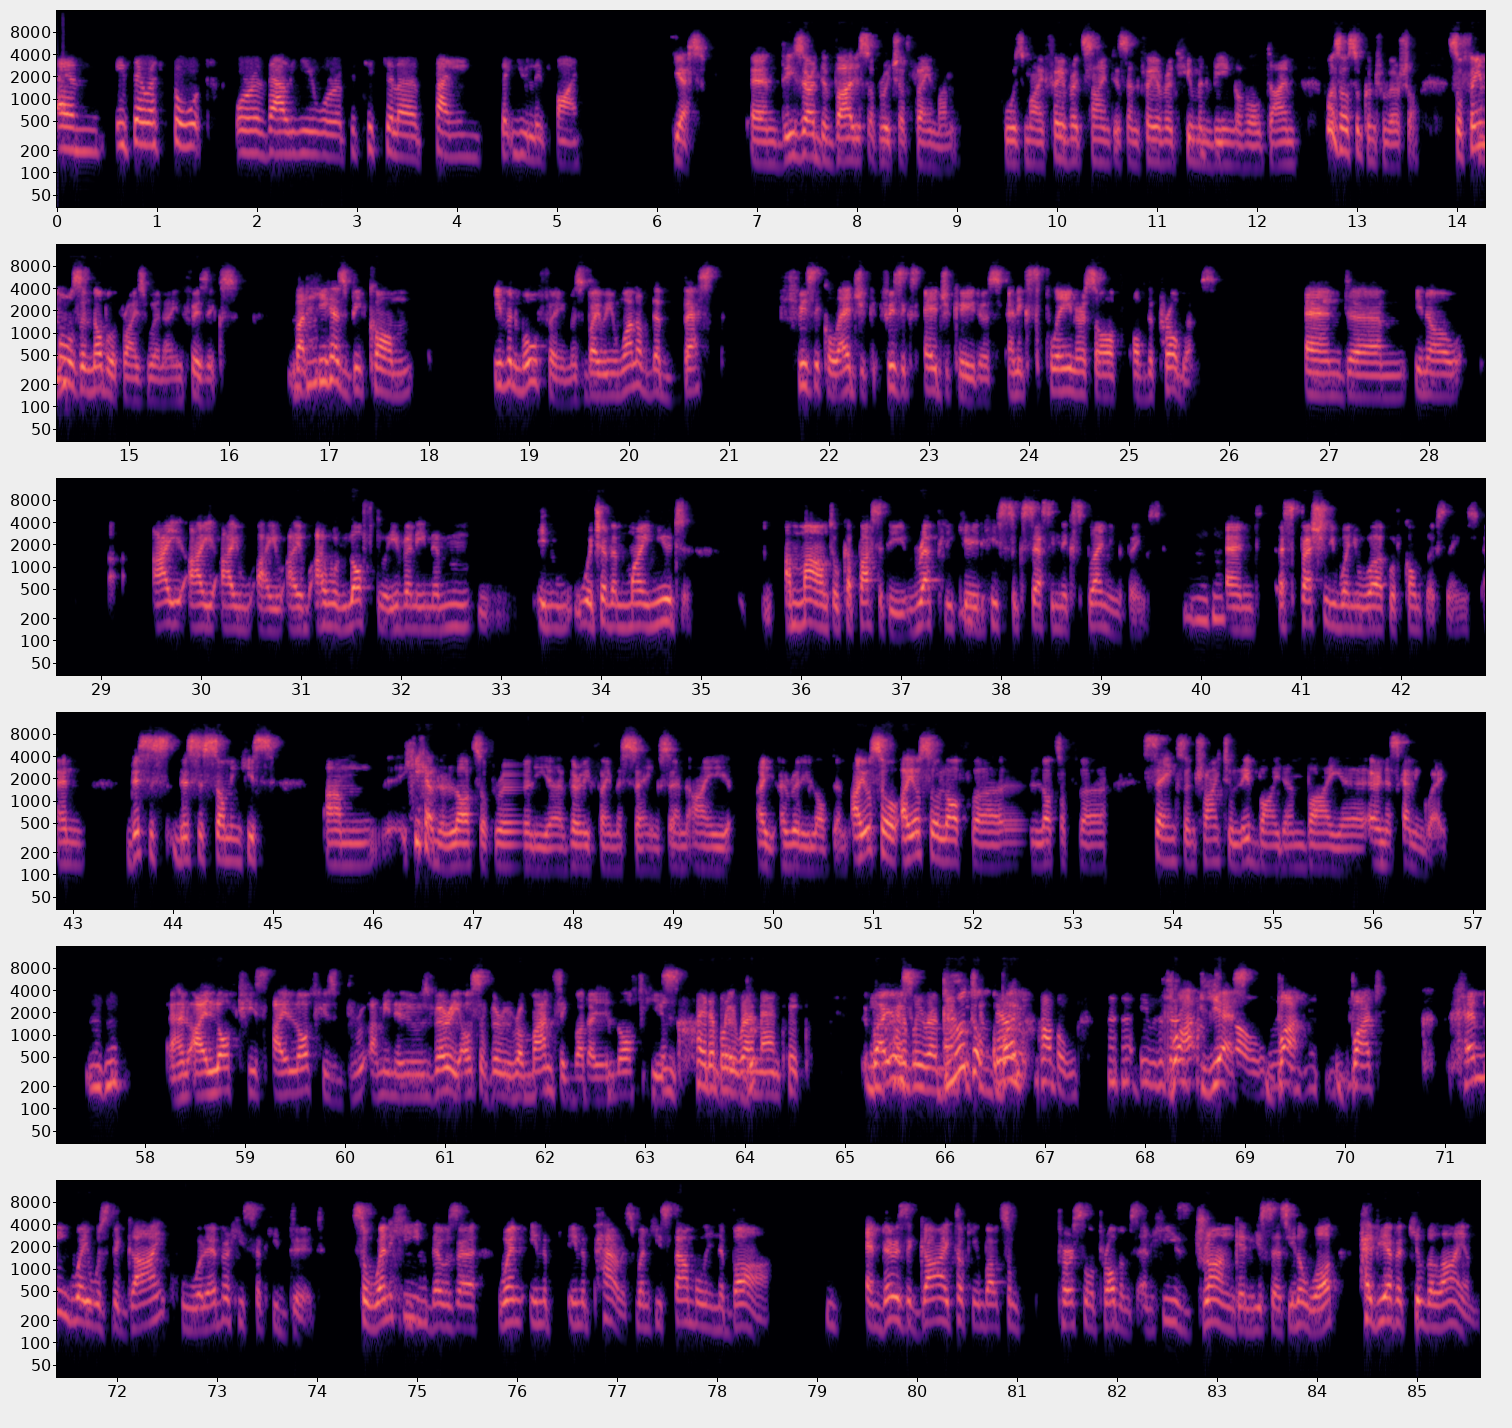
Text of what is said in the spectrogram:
Um is there a thought or a value or a particular saying that you live by? Yes and these are the values of Richard Feynman, who is my favorite scientist and favorite human being of all time, was also controversial. So Feynman mm-hmm. was a Nobel Prize winner in physics, but mm-hmm. he has become even more famous by being one of the best physical edu- physics educators and explainers of, of the problems. And um, you know, I, I I I I I would love to even in a, in whichever minute amount or capacity mm. replicate his success in explaining things mm-hmm. and especially when you work with complex things and this is this is something he's um, he had lots of really uh, very famous sayings and I, I, I really love them i also i also love uh, lots of uh, sayings and trying to live by them by uh, ernest hemingway mm-hmm. and i loved his i loved his i mean it was very also very romantic but i loved his incredibly romantic incredibly romantic brutal, very but, troubled. he was but, yes, but but Hemingway was the guy who whatever he said he did. So when he mm-hmm. there was a when in the, in Paris when he stumbled in a bar, mm. and there is a guy talking about some personal problems, and he's drunk, and he says, "You know what? Have you ever killed a lion?"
